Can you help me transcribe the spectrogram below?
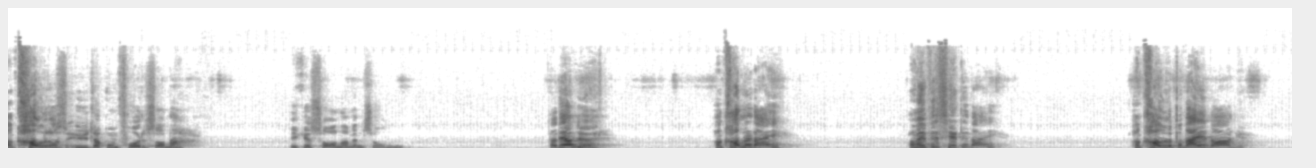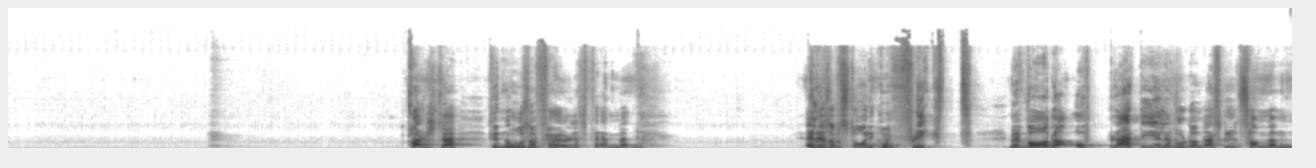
Han kaller oss ut av komfortsona. Ikke sona, men sonen. Det er det han gjør. Han kaller deg. Han er interessert i deg. Han kaller på deg i dag. Kanskje til noe som føles fremmed. Eller som står i konflikt med hva du er opplært i, eller hvordan du er skrudd sammen.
